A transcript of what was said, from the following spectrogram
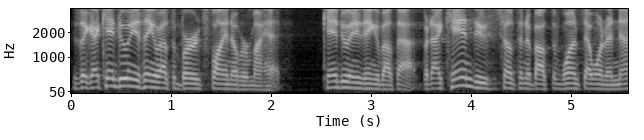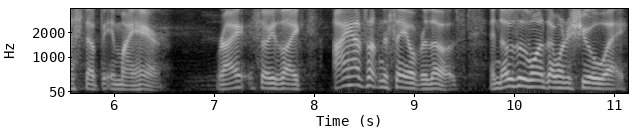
He's like, I can't do anything about the birds flying over my head. Can't do anything about that. But I can do something about the ones that want to nest up in my hair, right? So he's like, I have something to say over those. And those are the ones I want to shoo away.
